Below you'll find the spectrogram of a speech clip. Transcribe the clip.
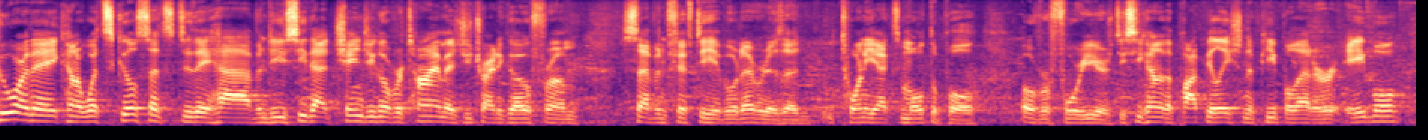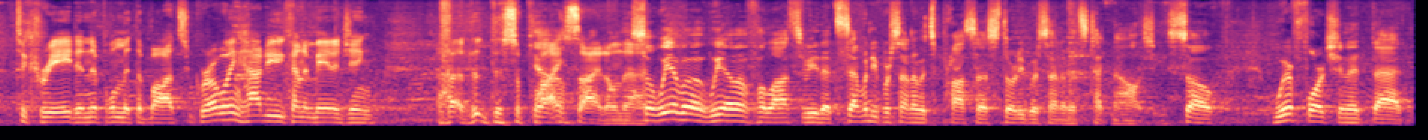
who are they, kind of what skill sets do they have, and do you see that changing over time as you try to go from 750 whatever it is, a 20x multiple over four years? Do you see kind of the population of people that are able to create and implement the bots growing? How do you kind of managing uh, the, the supply Yeah. side on that? So we have a we have a philosophy that 70% of it's process, 30% of it's technology. So we're fortunate that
